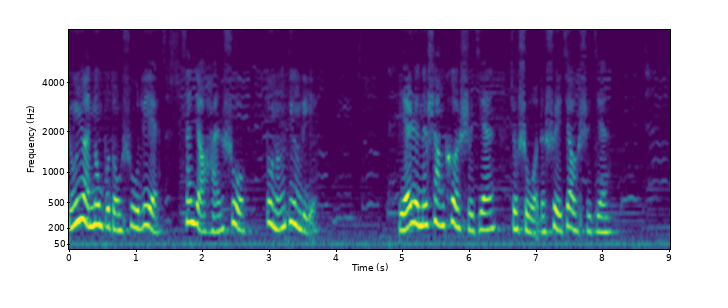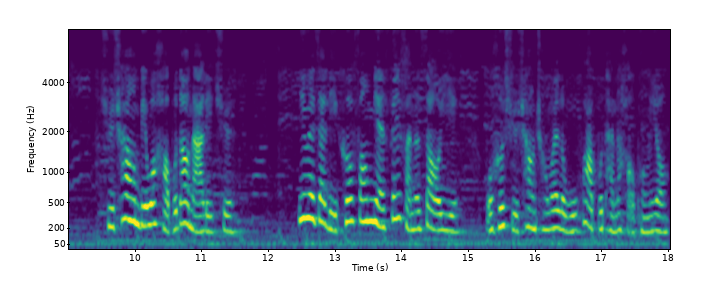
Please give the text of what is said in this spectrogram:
永远弄不懂数列、三角函数、动能定理。别人的上课时间就是我的睡觉时间。许畅比我好不到哪里去，因为在理科方面非凡的造诣。我和许畅成为了无话不谈的好朋友，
